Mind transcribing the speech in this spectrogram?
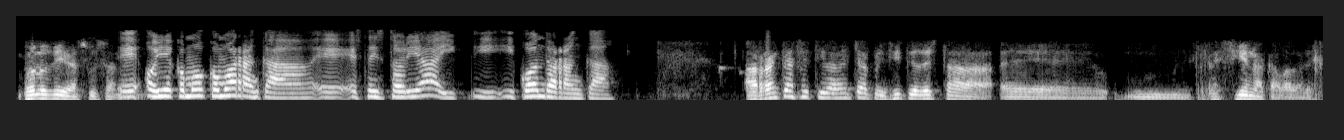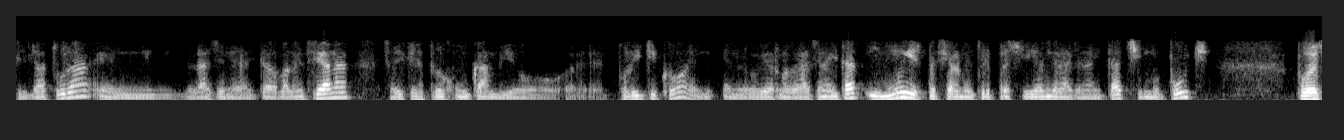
Buenos días, Susana. Eh, oye, ¿cómo, cómo arranca eh, esta historia y, y- y cuándo arranca? Arranca efectivamente al principio de esta eh, mm, recién acabada legislatura en la Generalitat Valenciana. Sabéis que se produjo un cambio eh, político en, el gobierno de la Generalitat y muy especialmente el presidente de la Generalitat, Ximo Puig, pues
